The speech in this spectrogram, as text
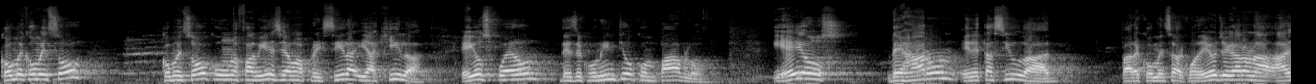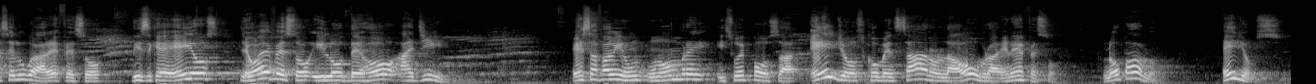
¿Cómo comenzó? Comenzó con una familia que se llama Priscila y Aquila. Ellos fueron desde Corintio con Pablo. Y ellos dejaron en esta ciudad para comenzar. Cuando ellos llegaron a, ese lugar, Éfeso, dice que ellos llegó a Éfeso y los dejó allí. Esa familia, un hombre y su esposa, ellos comenzaron la obra en Éfeso, no Pablo. Ellos.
